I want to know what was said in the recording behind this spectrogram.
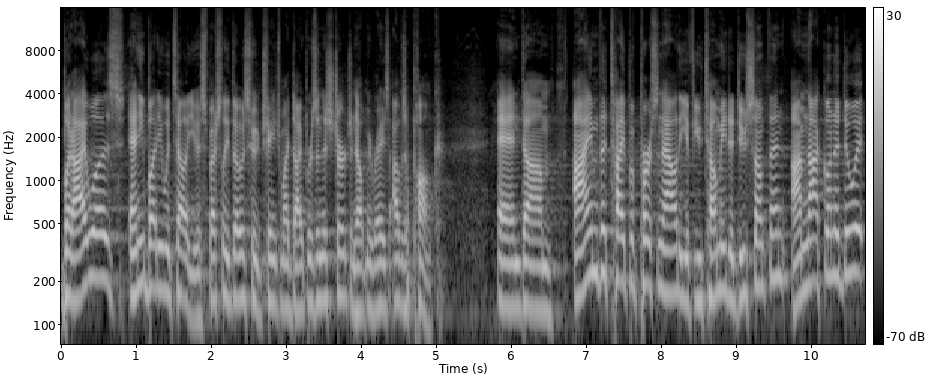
But I was, anybody would tell you, especially those who changed my diapers in this church and helped me raise, I was a punk. And um, I'm the type of personality, if you tell me to do something, I'm not gonna do it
